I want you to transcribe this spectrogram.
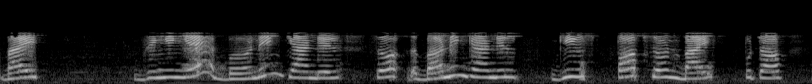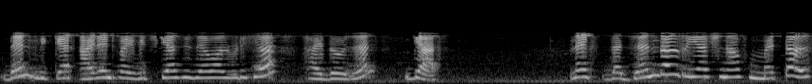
By bringing a burning candle. So the burning candle gives pop sound by put off. Then we can identify which gas is evolved here. Hydrogen gas. Next, the general reaction of metals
